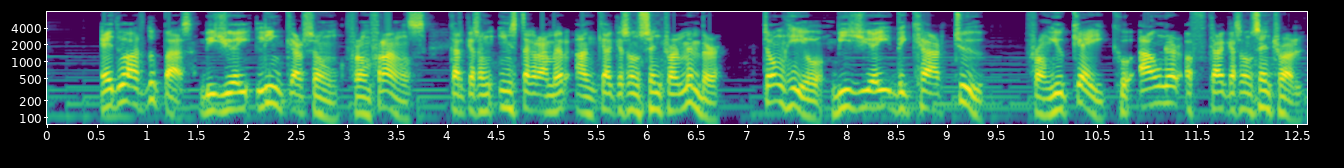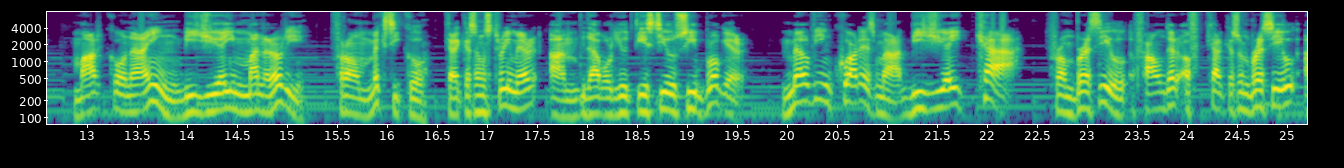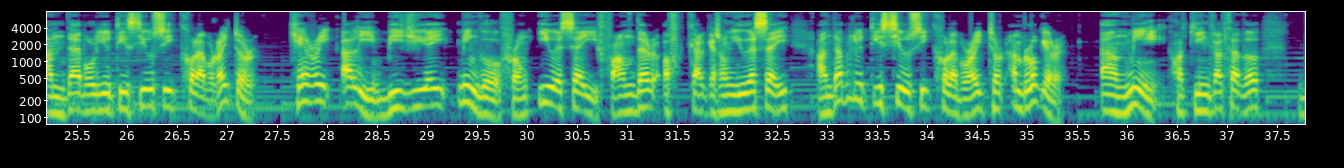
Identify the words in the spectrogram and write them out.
Edouard Dupas, BGA Linkarson from France, Carcassonne Instagrammer and Carcassonne Central member. Tom Hill, BGA The Car 2 from UK, co-owner of Carcassonne Central. Marco Nain, BGA Manarori from Mexico, Carcassonne streamer and WTCOC blogger. Melvin Quaresma, BGA K from Brazil, founder of Carcassonne Brazil and WTCOC collaborator. Kerry Ali, BGA Mingo from USA, founder of Carcassonne USA and WTCOC collaborator and blogger and me, Joaquin Calzado,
